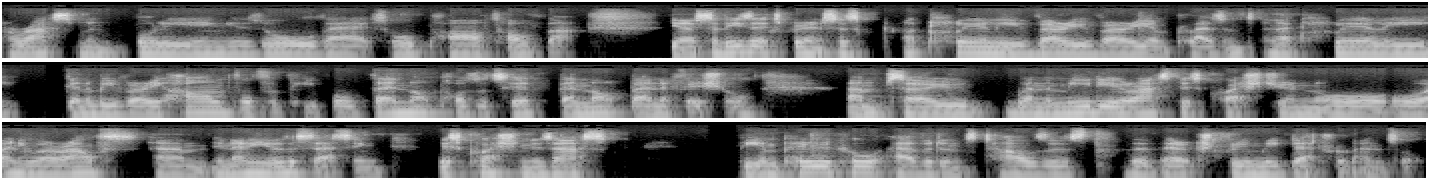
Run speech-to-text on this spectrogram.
harassment, bullying is all there. It's all part of that. You know, so these experiences are clearly very, very unpleasant and are clearly going to be very harmful for people. They're not positive. They're not beneficial. Um, so when the media ask this question, or, or anywhere else um, in any other setting, this question is asked the empirical evidence tells us that they're extremely detrimental.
